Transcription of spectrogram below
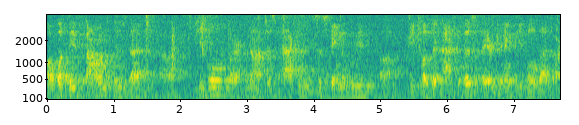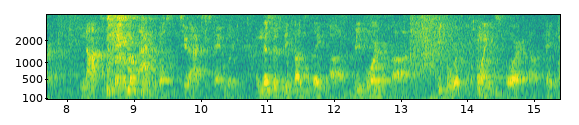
uh, what they've found is that uh, people are not just acting sustainably uh, because they're activists, they are getting people that are not sustainable activists to act sustainably. And this is because they uh, reward uh, people with points for uh, paper,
